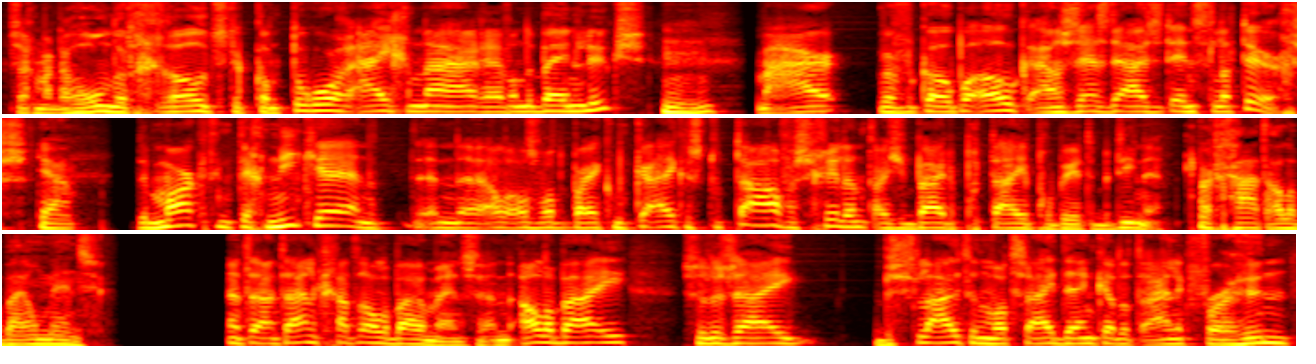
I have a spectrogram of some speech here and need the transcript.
zeg maar de 100 grootste kantooreigenaren van de Benelux. Mm -hmm. Maar we verkopen ook aan 6000 installateurs. Ja. De marketingtechnieken en, en uh, alles wat bij komt kijken is totaal verschillend als je beide partijen probeert te bedienen. Maar het gaat allebei om mensen. En uiteindelijk gaat het allebei om mensen. En allebei zullen zij besluiten wat zij denken dat uiteindelijk voor hun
